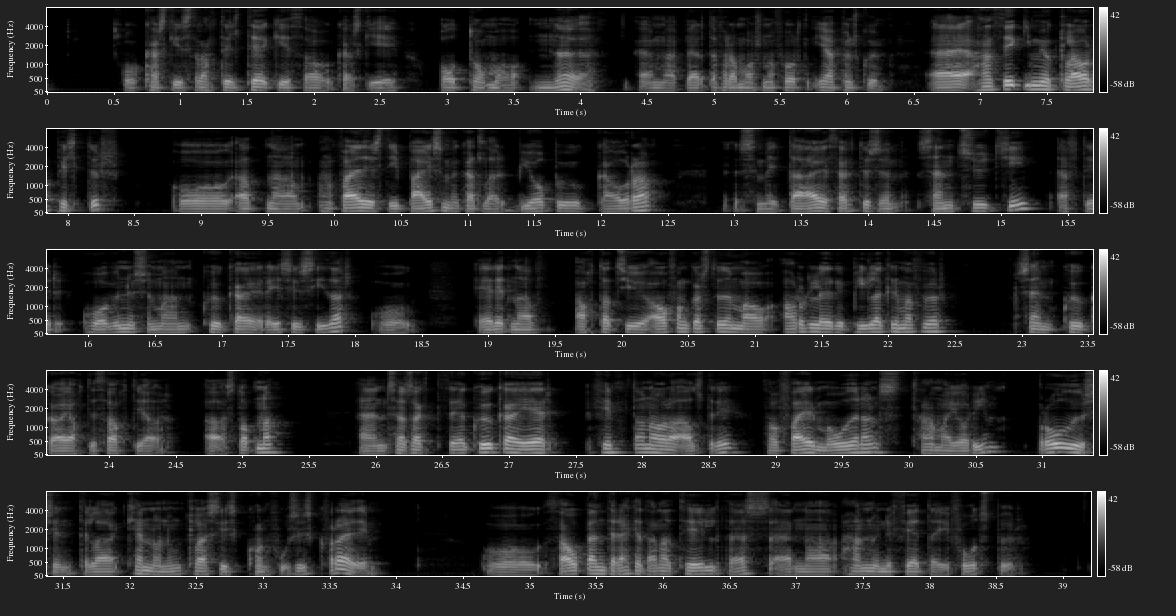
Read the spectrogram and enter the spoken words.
og kannski stramt til tekið þá kannski Otomo Nö ef maður ber þetta fram á svona fórn japansku uh, hann þykir mjög klár piltur og atna, hann fæðist í bæ sem er kallar Bjóbu Gára sem í dag er þekktu sem Sensuji eftir hofinu sem hann Kukai reysir síðar og er einn af 80 áfangastöðum á árlegri pílagrimaför sem Kukai átti þátti að, að stopna. En sem sagt þegar Kukai er 15 ára aldri þá fær móður hans Tamayori bróður sinn til að kenna honum klassísk konfúsisk fræði og þá bendir ekkert annað til þess en að hann muni feta í fótspur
